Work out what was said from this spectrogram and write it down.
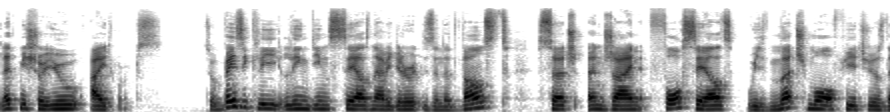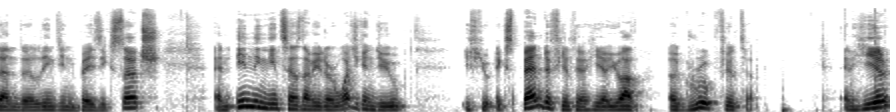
Let me show you how it works. So basically, LinkedIn Sales Navigator is an advanced search engine for sales with much more features than the LinkedIn basic search. And in LinkedIn Sales Navigator, what you can do, if you expand the filter here, you have a group filter. And here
